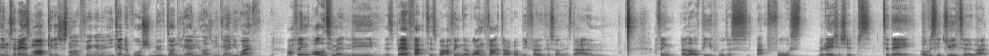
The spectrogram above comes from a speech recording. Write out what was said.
in today's market, it's just not a thing, innit? You get divorced, you moved on, you get a new husband, you get a new wife. I think ultimately there's bare factors, but I think the one factor I'll probably focus on is that um, I think a lot of people just like force relationships today, obviously due to like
